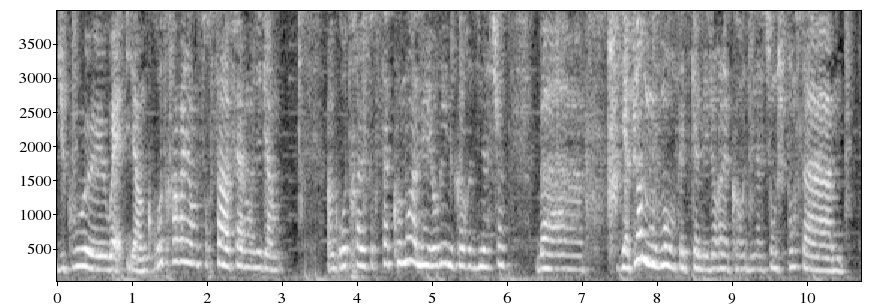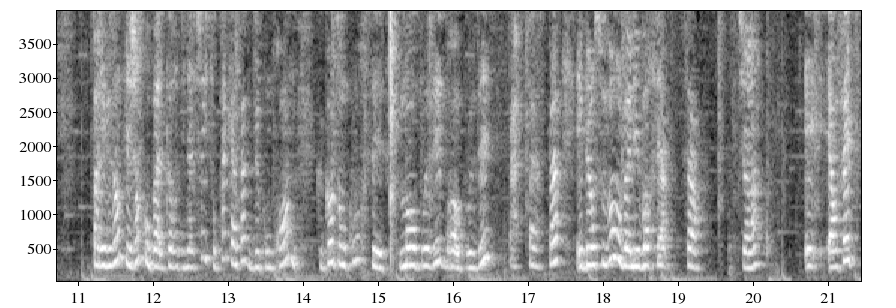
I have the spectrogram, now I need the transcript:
Du coup, euh, ouais, il y a un gros travail sur ça à faire les gars un gros travail sur ça. Comment améliorer une coordination? Bah, il y a plein de mouvements en fait qui améliorent la coordination. Je pense à par exemple, les gens qui n'ont pas de coordination, ils sont pas capables de comprendre que quand on court, c'est main opposée, bras opposés, paf, paf, paf. Et bien souvent, on va les voir faire ça, tu vois. Et, en fait,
